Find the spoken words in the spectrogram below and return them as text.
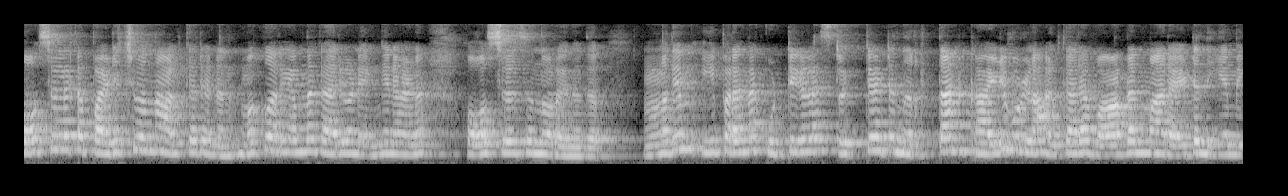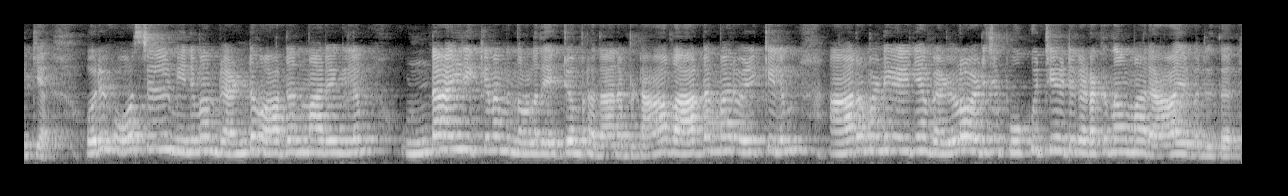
ഹോസ്റ്റലിലൊക്കെ പഠിച്ചു വന്ന ആൾക്കാർ തന്നെ നമുക്കും അറിയാവുന്ന കാര്യമാണ് എങ്ങനെയാണ് ഹോസ്റ്റൽസ് എന്ന് പറയുന്നത്. ആദ്യം ഈ പറയുന്ന കുട്ടികളെ സ്ട്രിക്റ്റ് ആയിട്ട് നിർത്താൻ കഴിവുള്ള ആൾക്കാരെ വാർഡന്മാരായിട്ട് നിയമിക്കുക. ഒരു ഹോസ്റ്റലിൽ മിനിമം രണ്ട് വാർഡന്മാരെങ്കിലും ഉണ്ടായിരിക്കണം എന്നുള്ളത് ഏറ്റവും പ്രധാനപ്പെട്ട. ആ വാർഡന്മാർ ഒരിക്കലും ആറു മണി കഴിഞ്ഞാൽ വെള്ളം അടിച്ച് പൂക്കുറ്റിയായിട്ട് കിടക്കുന്നവന്മാരായവരുത്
